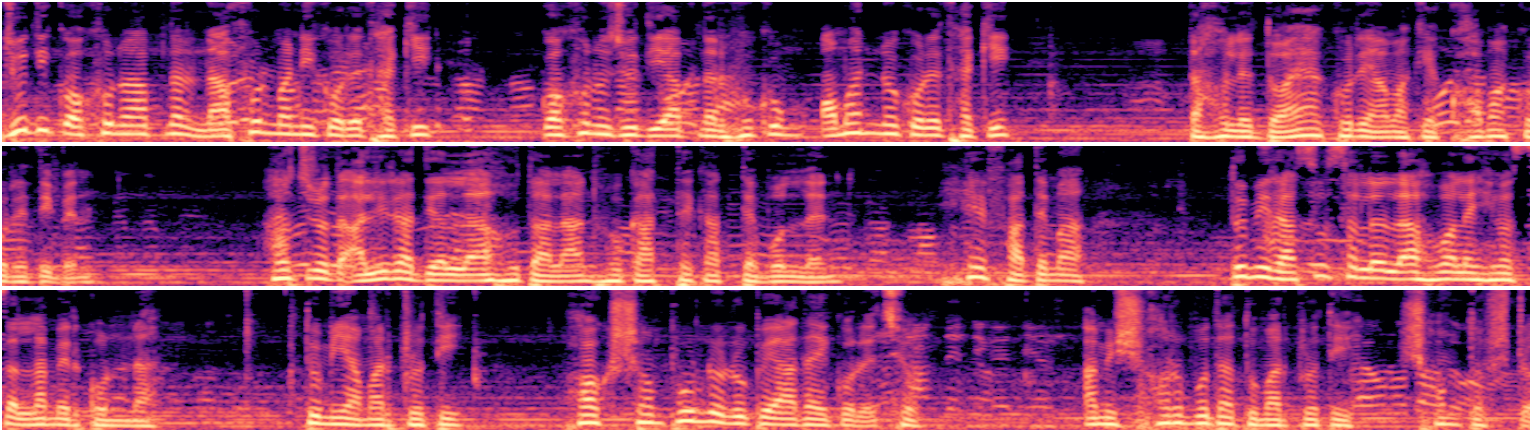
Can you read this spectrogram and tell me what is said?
যদি কখনো আপনার নাফরমানি করে থাকি কখনো যদি আপনার হুকুম অমান্য করে থাকি তাহলে দয়া করে আমাকে ক্ষমা করে দিবেন। হজরত আলী রাদি আল্লাহ তালানহু কাঁদতে কাঁদতে বললেন হে ফাতেমা তুমি রাসুল সাল্লাহ আলহিহাসাল্লামের কন্যা। তুমি আমার প্রতি হক সম্পূর্ণরূপে আদায় করেছ। আমি সর্বদা তোমার প্রতি সন্তুষ্ট।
